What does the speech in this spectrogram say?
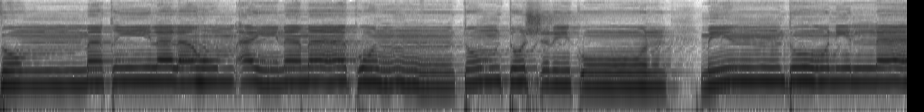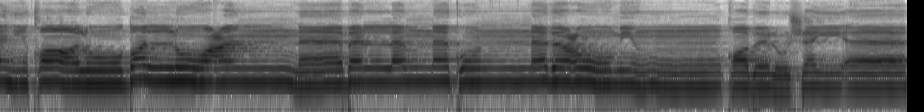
ثُمَّ قِيلَ لَهُمْ أَيْنَ مَا كُنتُمْ تُشْرِكُونَ مِن دُونِ اللَّهِ قَالُوا ضَلُّوا عَنَّا بَل لَّمْ نَكُن نَّدْعُو مِن قَبْلُ شَيْئًا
